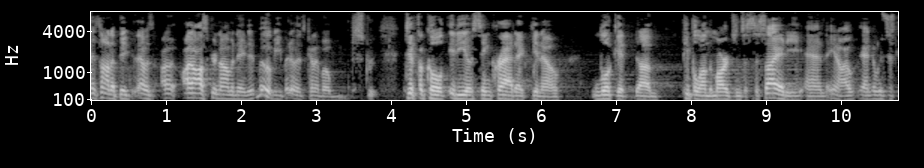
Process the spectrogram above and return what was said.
it's not a big that was an Oscar nominated movie, but it was kind of a str- difficult, idiosyncratic, you know, look at um, people on the margins of society, and you know, and it was just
